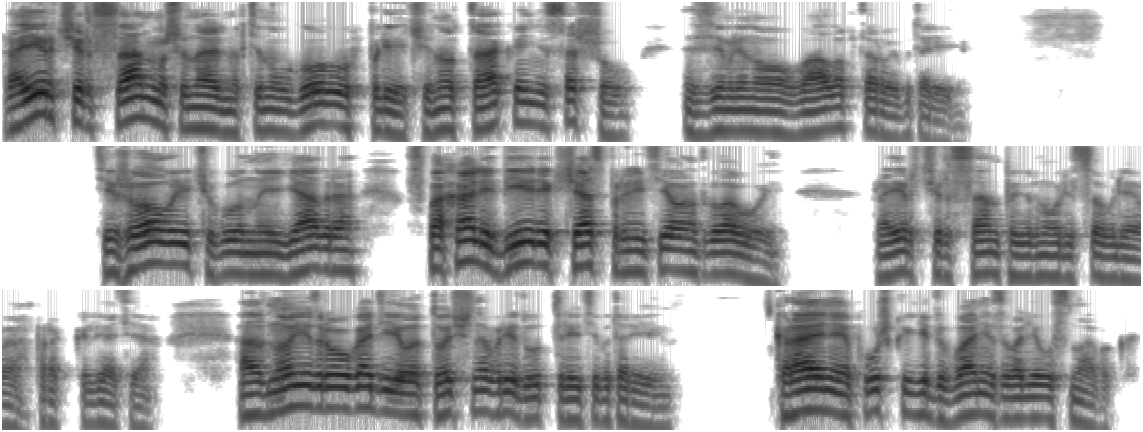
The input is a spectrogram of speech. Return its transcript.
Раир Черсан машинально втянул голову в плечи, но так и не сошел с земляного вала второй батареи. Тяжелые чугунные ядра спахали берег, час пролетел над головой. Раир Черсан повернул лицо влево. Проклятие! Одно ядро угодило точно в ряду третьей батареи. Крайняя пушка едва не завалилась на бок.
